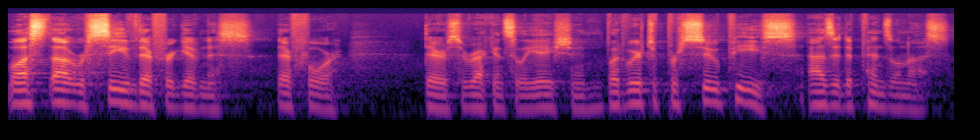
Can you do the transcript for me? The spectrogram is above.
must uh, receive their forgiveness. Therefore, there's reconciliation. But we're to pursue peace as it depends on us.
